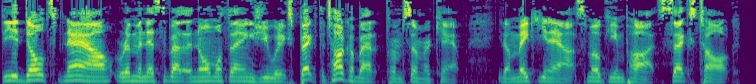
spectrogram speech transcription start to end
The adults now reminisce about the normal things you would expect to talk about from summer camp. You know, making out, smoking pot, sex talk,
